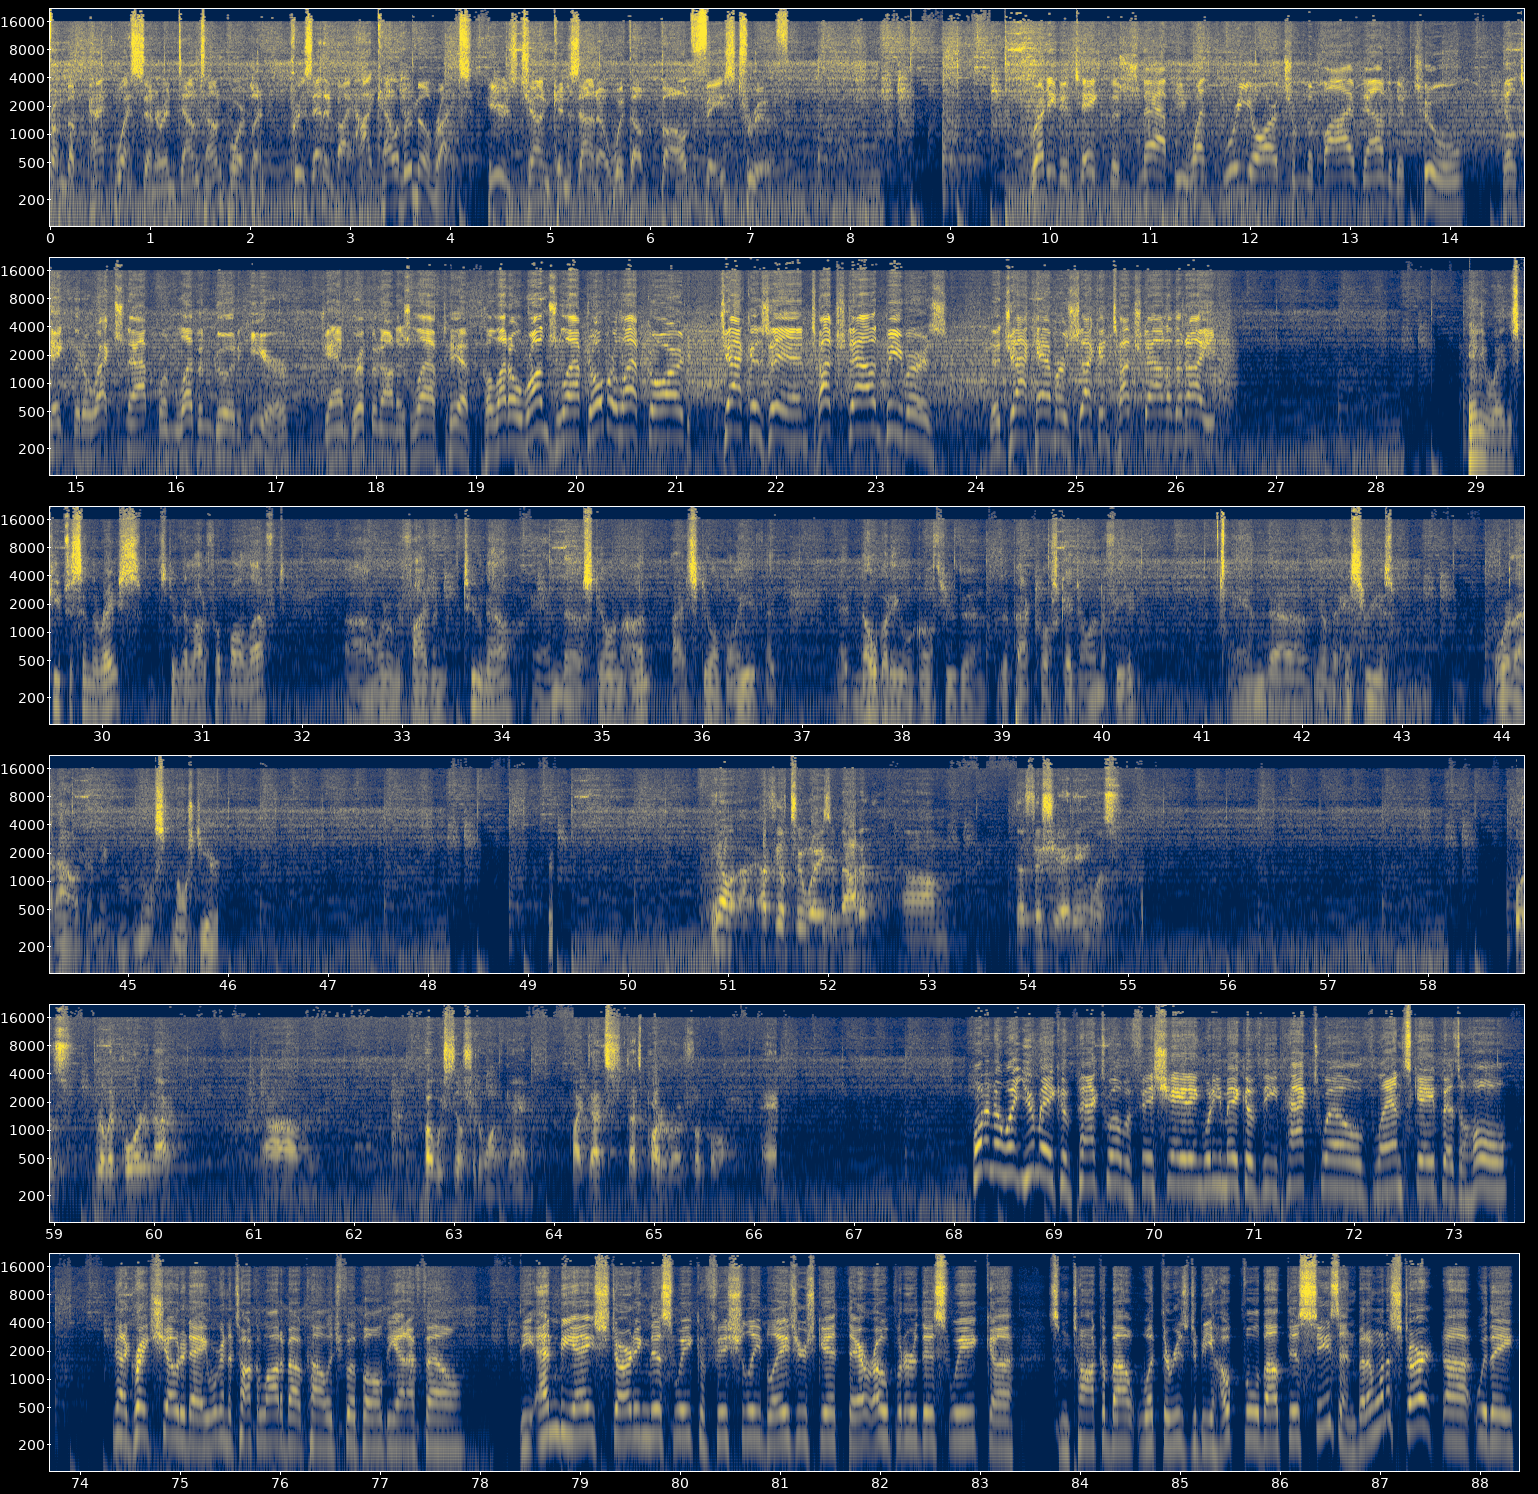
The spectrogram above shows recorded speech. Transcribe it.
From the Pac West Center in downtown Portland, presented by High Caliber Millwrights, here's John Canzano with the Bald Faced Truth. Ready to take the snap. He went three yards from the five down to the two. He'll take the direct snap from Levengood here. Jam Griffin on his left hip. Colletto runs left, over left guard. Jack is in. Touchdown Beavers. The Jackhammer's second touchdown of the night. Anyway, this keeps us in the race. Still got a lot of football left. Uh, what are we, five and two now, and uh, still in the hunt. I still believe that, that nobody will go through the, the Pac-12 schedule undefeated. And, uh, you know, the history has bore that out. I mean, most, most years. You know, I I feel two ways about it. Um, the officiating was was really poor tonight, um, but we still should have won the game. Like that's that's part of road football. And Want to know what you make of Pac-12 officiating? What do you make of the Pac-12 landscape as a whole? We've got a great show today. We're going to talk a lot about college football, the NFL, the NBA starting this week officially. Blazers get their opener this week. Uh, some talk about what there is to be hopeful about this season. But I want to start uh, with a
